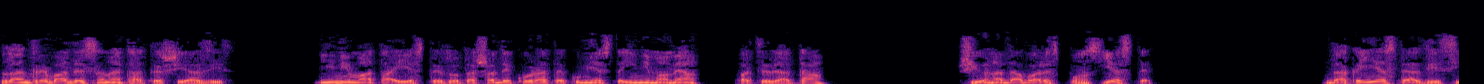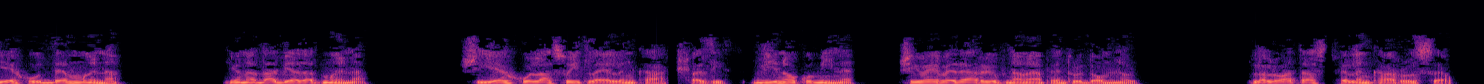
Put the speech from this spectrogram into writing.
L-a întrebat de sănătate și i-a zis, Inima ta este tot așa de curată cum este inima mea față de a ta? Și Ionadab a răspuns, Este. Dacă este, a zis Iehu, dă mâna. Ionadab i-a dat mâna. Și Iehu l-a suit la el în car și a zis, Vino cu mine și vei vedea râvna mea pentru Domnul. L-a luat astfel în carul său.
